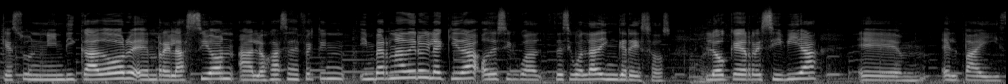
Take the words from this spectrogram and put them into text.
que es un indicador en relación a los gases de efecto in- invernadero y la equidad o desigual- desigualdad de ingresos, lo que recibía eh, el país.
